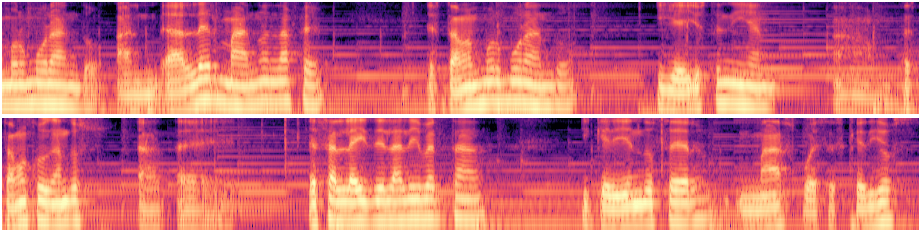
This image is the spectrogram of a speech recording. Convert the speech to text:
murmurando al, hermano en la fe. Estaban murmurando y ellos tenían, estaban juzgando eh, esa ley de la libertad y queriendo ser más jueces que Dios.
